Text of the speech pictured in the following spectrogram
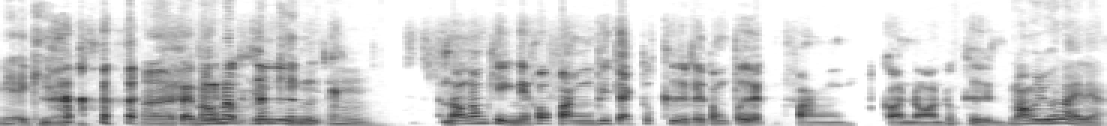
นี่ไอ้ขิงเออแต่น้องน้ำน้ำขิงอืมน้องน้ำขิงเนี่ยเขาฟังพี่แจ็คทุกคืนเลยต้องเปิดฟังก่อนนอนทุกคืน น้องอายุเท่าไหร่เนี่ย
